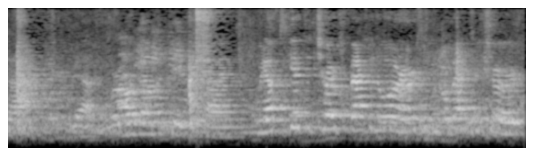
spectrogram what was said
Yeah, yeah. We're all done with keiki time. We have to get the church back in order so we can go back to church.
